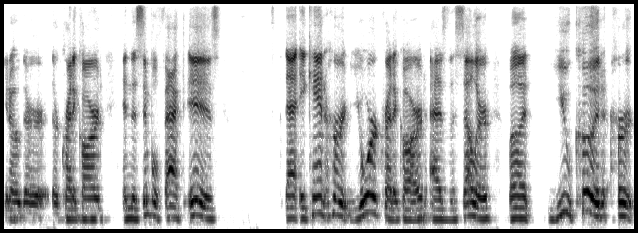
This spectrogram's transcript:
you know their their credit card. And the simple fact is that it can't hurt your credit card as the seller but you could hurt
